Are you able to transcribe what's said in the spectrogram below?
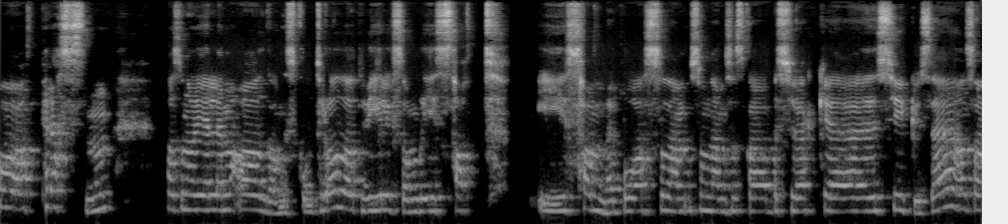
på at pressen, altså når det gjelder med adgangskontroll, at vi liksom blir satt i samme bås som som de som skal besøke eh, sykehuset. Altså,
